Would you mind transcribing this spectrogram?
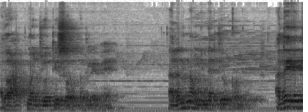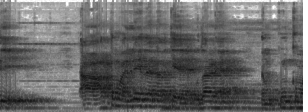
ಅದು ಆತ್ಮ ಜ್ಯೋತಿ ಸ್ವರೂಪದಲ್ಲಿದೆ. ಅದನ್ನು ನಾವು ನಿನ್ನೆ ತಿಳ್ಕೊಂಡು ಅದೇ ರೀತಿ ಆ ಆತ್ಮ ಅಲ್ಲೇ ಇದೆ ಅನ್ನೋದಕ್ಕೆ ಉದಾಹರಣೆ, ನಮ್ಮ ಕುಂಕುಮ,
